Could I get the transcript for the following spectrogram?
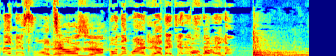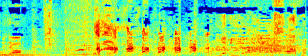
太没素质了！就是啊，光天化日之下在健身器材这里晾，谢谢啊。晾衣服也就算了，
